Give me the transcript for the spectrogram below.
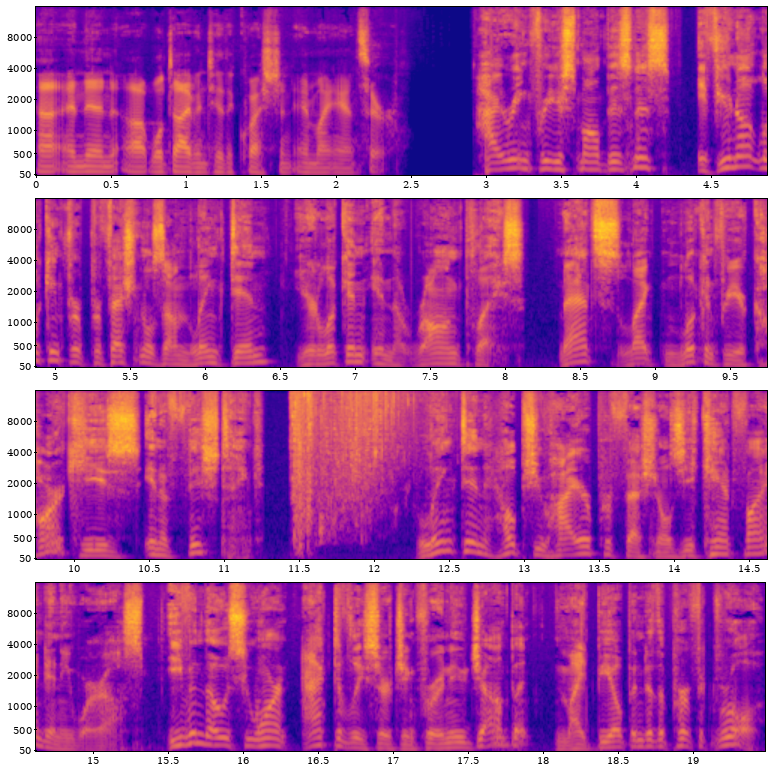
Uh, and then uh, we'll dive into the question and my answer. Hiring for your small business? If you're not looking for professionals on LinkedIn, you're looking in the wrong place. That's like looking for your car keys in a fish tank. LinkedIn helps you hire professionals you can't find anywhere else, even those who aren't actively searching for a new job but might be open to the perfect role.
